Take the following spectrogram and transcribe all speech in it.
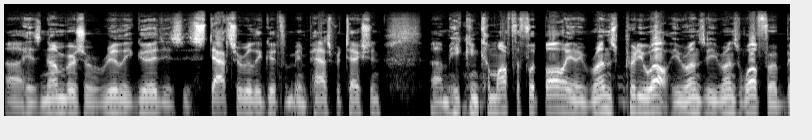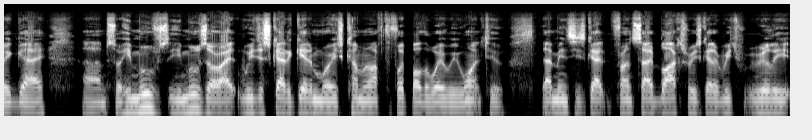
Uh, his numbers are really good. His, his, stats are really good from in pass protection. Um, he can come off the football. Know, he runs pretty well. He runs he runs well for a big guy. Um, so he moves he moves all right. We just got to get him where he's coming off the football the way we want to. That means he's got front side blocks where he's got to reach really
